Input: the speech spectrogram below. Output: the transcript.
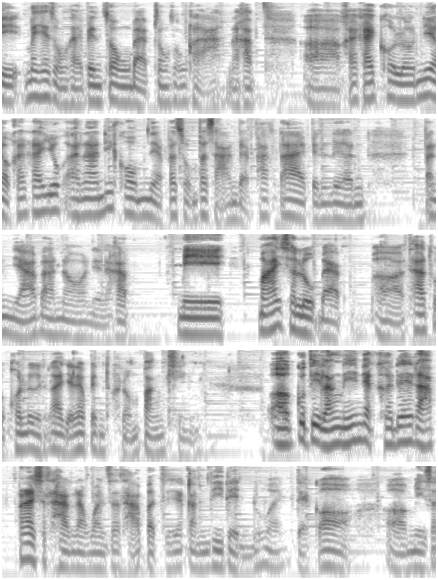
ฏิไม่ใช่สงสัยเป็นทรงแบบทรงสงขลานะครับอ่าคล้ายๆโคโลเนียลคล้ายๆ ยุคอาณานิคมเนี่ยผสมผสานแบบภาคใต้เป็นเรือน ปัญญาบานอนเนี่ยนะครับ มีไม้ฉลุแบบถ้าทุกคนอื่นก็อาจจะเรียกเป็นขนมปังขิงกุฏิหลังนี้เนี่ยเคยได้รับพระราชทานรางวัลสถาปัตยกรรมดีเด่นด้วย แต่ก็มีส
